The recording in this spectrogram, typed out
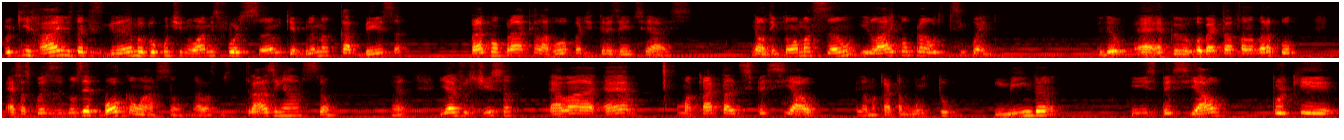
Por que raios da desgrama eu vou continuar me esforçando, quebrando a cabeça para comprar aquela roupa de 300 reais? Não, tem que tomar uma ação, ir lá e comprar outra de 50. Entendeu? É, é o que o Roberto estava falando agora há pouco. Essas coisas nos evocam a ação, elas nos trazem a ação. Né? E a justiça, ela é uma carta especial. Ela é uma carta muito linda e especial porque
